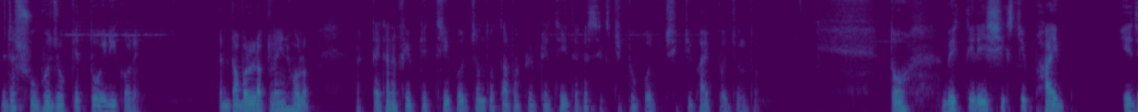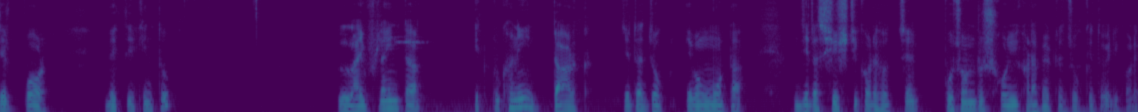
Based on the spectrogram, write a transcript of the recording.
যেটা শুভ যোগকে তৈরি করে। ডবল লক লাইন হলো একটা এখানে ফিফটি থ্রি পর্যন্ত, তারপর ফিফটি থ্রি থেকে সিক্সটি টু সিক্সটি ফাইভ পর্যন্ত। তো ব্যক্তির এই সিক্সটি ফাইভ এজের পর ব্যক্তির কিন্তু লাইফ লাইনটা একটুখানি ডার্ক যেটা যোগ এবং মোটা, যেটা সৃষ্টি করে হচ্ছে প্রচণ্ড শরীর খারাপের একটা যোগকে তৈরি করে।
